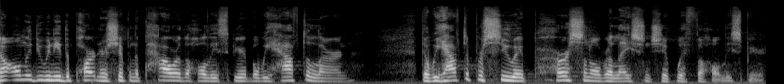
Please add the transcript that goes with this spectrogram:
Not only do we need the partnership and the power of the Holy Spirit, but we have to learn that we have to pursue a personal relationship with the Holy Spirit.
